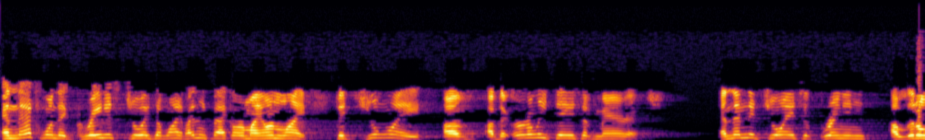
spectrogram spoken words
And that's one of the greatest joys of life. I think back over my own life. The joy of, of the early days of marriage. And then the joys of bringing a little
